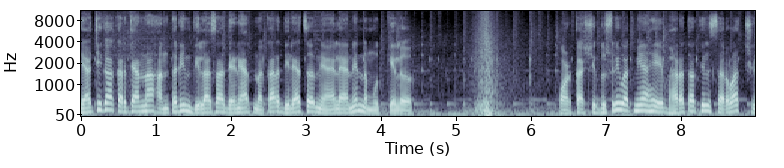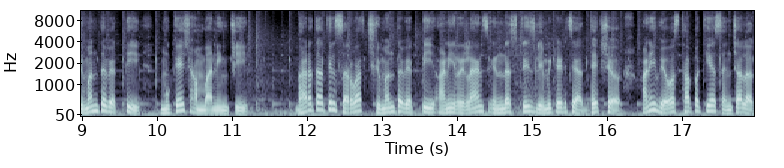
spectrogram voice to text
याचिकाकर्त्यांना अंतरिम दिलासा देण्यात नकार दिल्याचं न्यायालयाने नमूद केलं. पॉडकास्टची दुसरी बातमी आहे भारतातील सर्वात श्रीमंत व्यक्ती मुकेश अंबानींची. भारतातील सर्वात श्रीमंत व्यक्ती आणि रिलायन्स इंडस्ट्रीज लिमिटेडचे अध्यक्ष आणि व्यवस्थापकीय संचालक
